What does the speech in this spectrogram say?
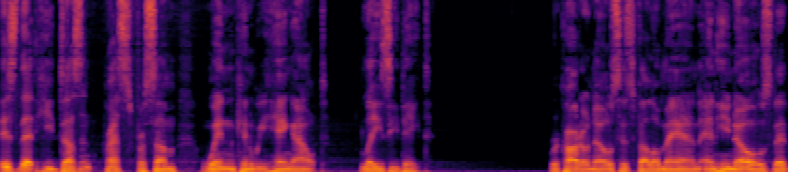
is that he doesn't press for some when can we hang out lazy date. Ricardo knows his fellow man, and he knows that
